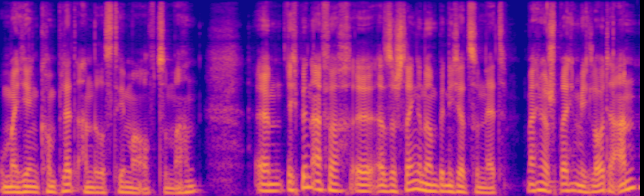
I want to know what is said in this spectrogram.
um mal hier ein komplett anderes Thema aufzumachen. Ähm, ich bin einfach, äh, also streng genommen bin ich ja zu nett. Manchmal sprechen mich Leute an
